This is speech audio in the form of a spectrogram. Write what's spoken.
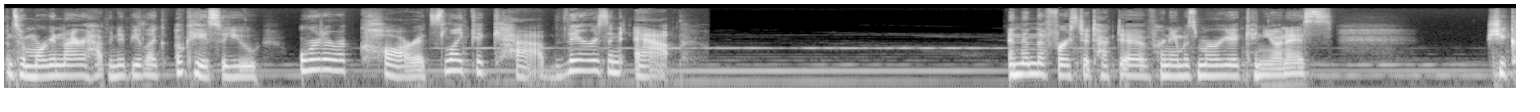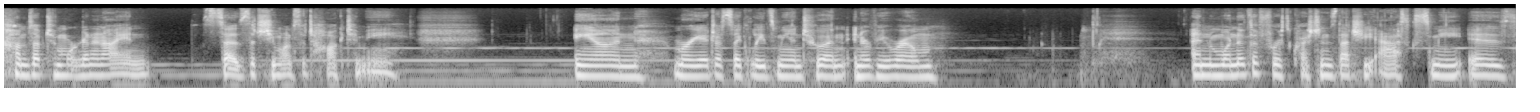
And so Morgan and I are having to be like, okay, so you order a car, it's like a cab, there's an app. And then the first detective, her name was Maria Quinones, she comes up to Morgan and I and says that she wants to talk to me. And Maria just like leads me into an interview room. And one of the first questions that she asks me is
